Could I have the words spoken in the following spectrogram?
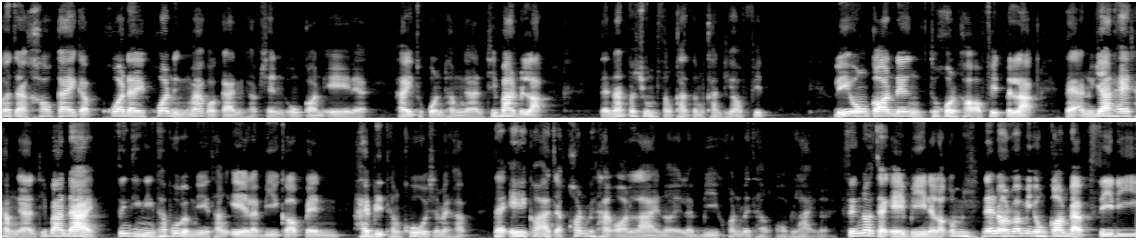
ก็จะเข้าใกล้กับขั้วใดขั้วหนึ่งมากกว่ากันครับเช่นองค์กร A เนี่ยให้ทุกคนทำงานที่บ้านเป็นหลัก แต่นัดประชุมสำคัญสำคัญที่ออฟฟิศหรือองค์กรหนึ่งทุกคนเข้าออฟฟิศเป็นหลัก แต่อนุญาตให้ทำงานที่บ้านได้ ซึ่งจริงๆ ถ้าพูดแบบนี้ทั้ง A และ B ก็เป็นไฮบริดทั้งคู่ใช่ไหมครับ แต่ A ก็อาจจะค่อนไปทางออนไลน์หน่อย และ B ค่อนไปทางออฟไลน์หน่อย ซึ่งนอกจาก A B เนี่ยเราก็มีแน่นอนว่ามีองค์กรแบบ C D E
